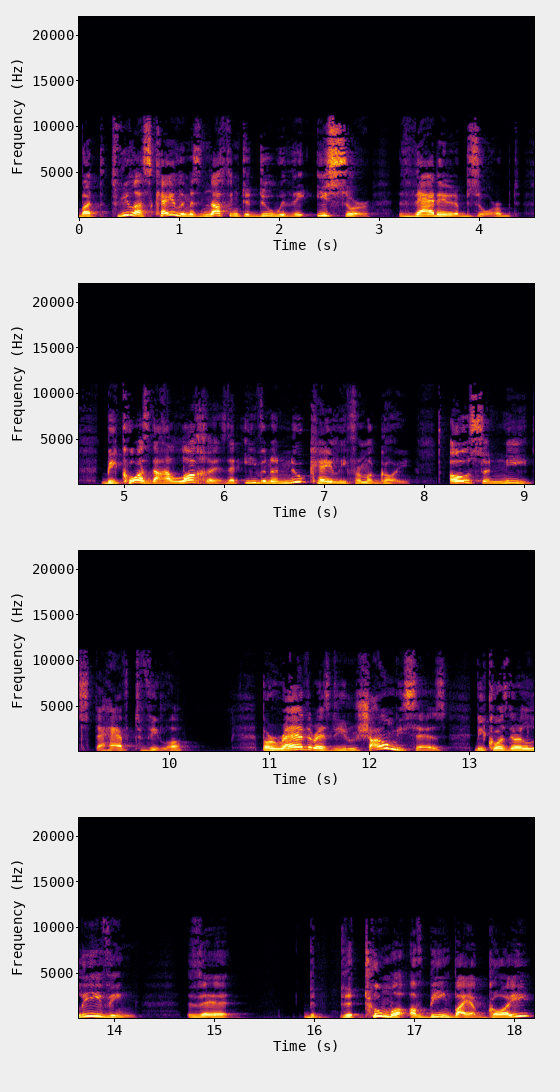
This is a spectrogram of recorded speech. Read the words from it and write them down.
but Tvilas Kalim is nothing to do with the Isur that it absorbed, because the halacha is that even a new Keli from a Goy also needs to have Tvila, but rather as the Yerushalmi says, because they're leaving the, the, the tumah of being by a Goy,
